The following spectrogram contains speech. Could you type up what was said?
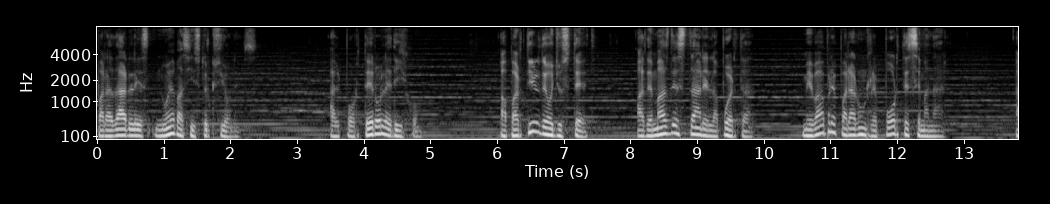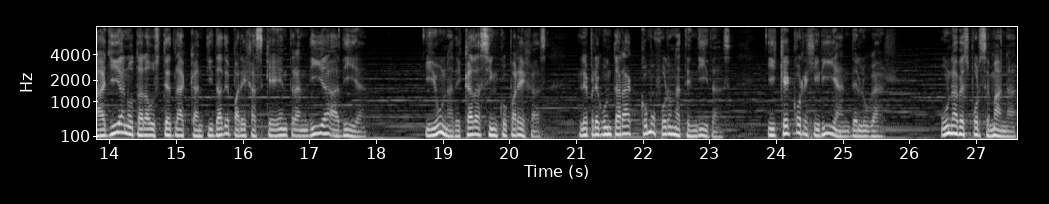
para darles nuevas instrucciones. Al portero le dijo, a partir de hoy usted, además de estar en la puerta, me va a preparar un reporte semanal. Allí anotará usted la cantidad de parejas que entran día a día y una de cada cinco parejas le preguntará cómo fueron atendidas y qué corregirían del lugar. Una vez por semana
